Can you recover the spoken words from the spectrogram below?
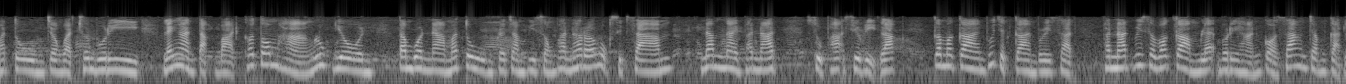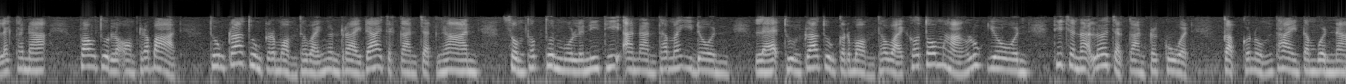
มะตูม จังหวัดชนบุรี และงานตักบาตรข้าวต้มหางลูกโยน ตำบลนามะตูม ประจำปี 2563 นำนายพนัทสุภสิริลักษณ์กรรมการผู้จัดการบริษัท พนัทวิศวกรรม และบริหารก่อสร้างจำกัดและคณะ เฝ้าทูลละอองพระบาท ทุนกล้าทุนกระหม่อมถวายเงินรายได้จากการจัดงาน สมทบทุนมูลนิธิอนันทมหิดล และทุนกล้าทุนกระหม่อมถวายข้าวต้มหางลูกโยน ที่ชนะเลิศจากการประกวด กับขนมไทยตำบลนา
